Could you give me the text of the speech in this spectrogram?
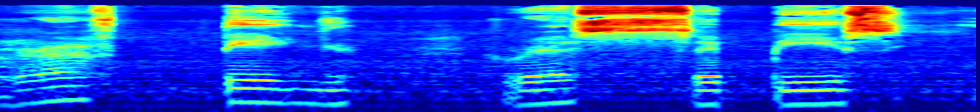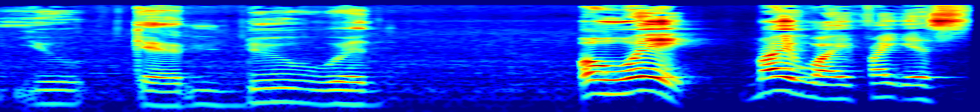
crafting recipes you can do with. Oh wait, my Wi-Fi is.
